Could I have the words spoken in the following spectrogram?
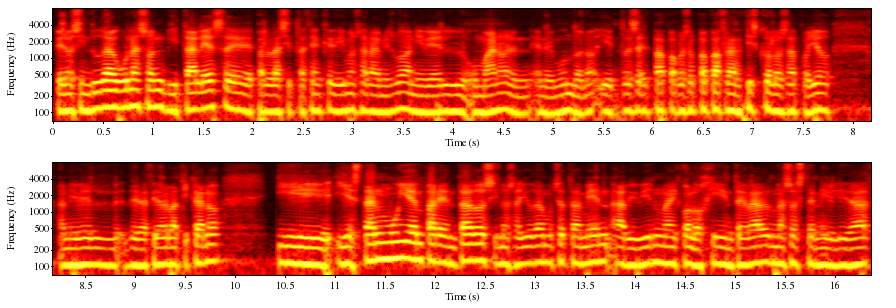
pero sin duda alguna son vitales eh, para la situación que vivimos ahora mismo a nivel humano en, el mundo. ¿no? Y entonces el Papa, pues el Papa Francisco los apoyó a nivel de la Ciudad del Vaticano y, y, están muy emparentados y nos ayuda mucho también a vivir una ecología integral, una sostenibilidad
